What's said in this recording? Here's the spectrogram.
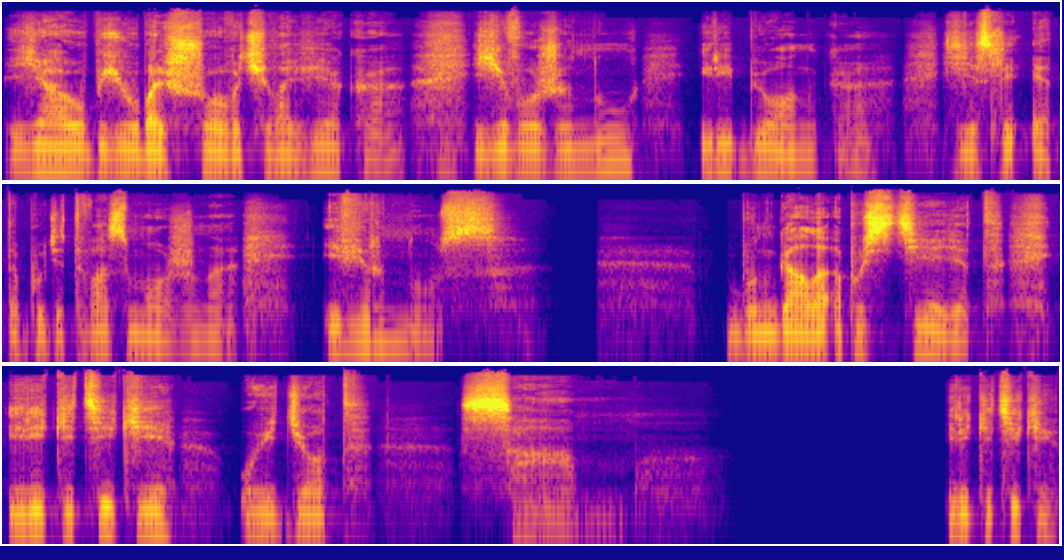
Я убью большого человека, его жену и ребенка, если это будет возможно, и вернусь. Бунгало опустеет, и Рикки-Тики уйдет сам. И Рикки-Тики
